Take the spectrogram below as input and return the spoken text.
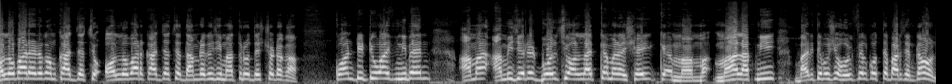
অল ওভার এরকম কাজ যাচ্ছে অল ওভার কাজ যাচ্ছে, দাম রেখেছি মাত্র দেড়শো টাকা। কোয়ান্টিটি ওয়াইজ নেবেন, আমার, আমি যে রেট বলছি অন লাইভ ক্যামেরায় সেই মাল আপনি বাড়িতে বসে হোলসেল করতে পারছেন। কারণ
